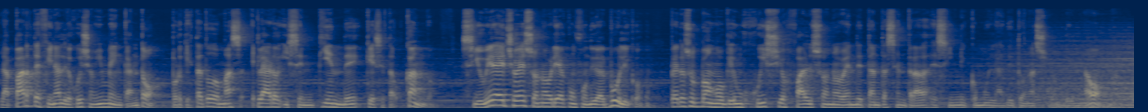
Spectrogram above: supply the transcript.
la parte final del juicio a mí me encantó, porque está todo más claro y se entiende qué se está buscando. Si hubiera hecho eso no habría confundido al público, pero supongo que un juicio falso no vende tantas entradas de cine como la detonación de una bomba.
